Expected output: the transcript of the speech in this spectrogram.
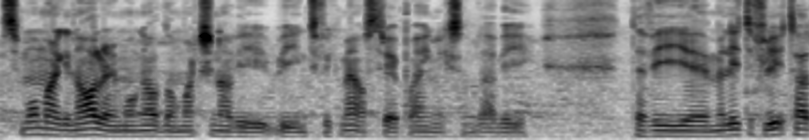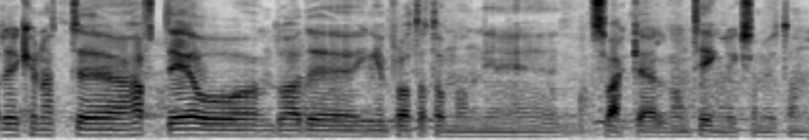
små marginaler i många av de matcherna vi, vi inte fick med oss tre poäng liksom, där vi där vi eh, med lite flyt hade kunnat eh, haft det och då hade ingen pratat om någon eh, svacka eller någonting liksom utan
